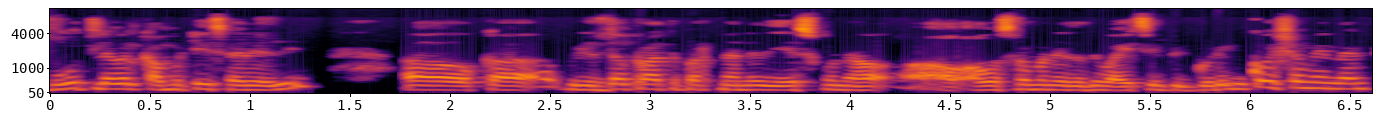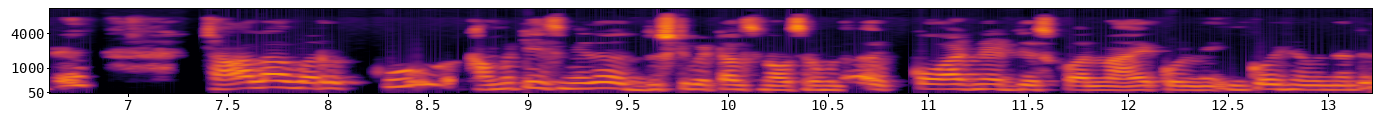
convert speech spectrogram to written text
బూత్ లెవెల్ కమిటీస్ అనేది ఒక యుద్ధ ప్రాతిపదికన అనేది వేసుకునే అవసరం అనేది ఉంది వైసీపీకి కూడా. ఇంకో విషయం ఏంటంటే చాలా వరకు కమిటీస్ మీద దృష్టి పెట్టాల్సిన అవసరం ఉంది. కోఆర్డినేట్ చేసుకోవాలి నాయకుల్ని. ఇంకో విషయం ఏంటంటే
